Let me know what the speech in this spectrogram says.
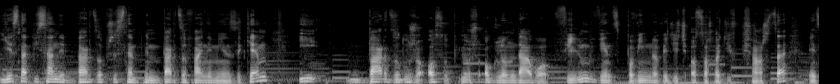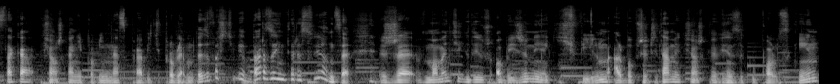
Jest napisany bardzo przystępnym, bardzo fajnym językiem i bardzo dużo osób już oglądało film, więc powinno wiedzieć o co chodzi w książce, więc taka książka nie powinna sprawić problemu. To jest właściwie bardzo interesujące, że w momencie, gdy już obejrzymy jakiś film albo przeczytamy książkę w języku polskim,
